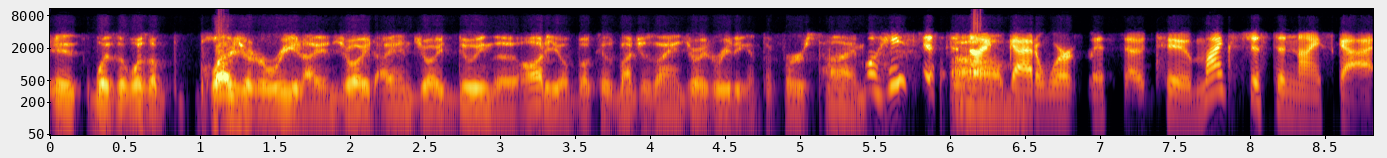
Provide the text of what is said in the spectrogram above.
is, was it was a pleasure to read. I enjoyed I enjoyed doing the audiobook as much as I enjoyed reading it the first time. Well, he's just a nice Um, guy to work with, though, too. Mike's just a nice guy.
